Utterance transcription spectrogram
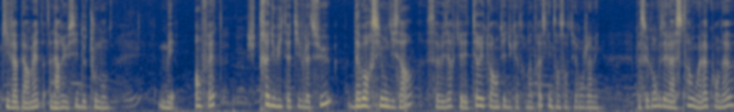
qui va permettre la réussite de tout le monde. Mais en fait, je suis très dubitative là-dessus. D'abord, si on dit ça, ça veut dire qu'il y a des territoires entiers du 93 qui ne s'en sortiront jamais. Parce que quand vous allez à Stein ou à La Courneuve,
